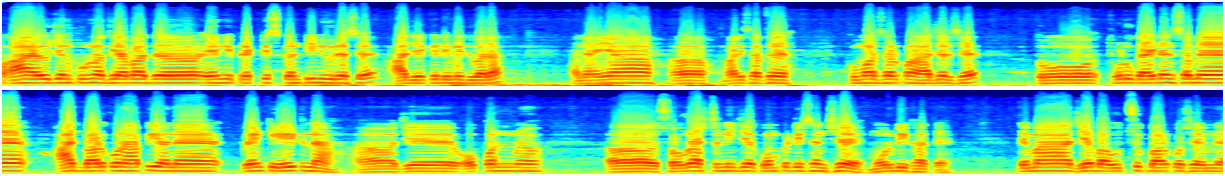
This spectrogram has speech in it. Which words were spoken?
આ આયોજન પૂર્ણ થયા બાદ એની પ્રેક્ટિસ કન્ટિન્યુ રહેશે આજ એકેડેમી દ્વારા. અને અહીંયા મારી સાથે કુમાર સર પણ હાજર છે. તો થોડું ગાઈડન્સ અમે આ જ બાળકોને આપી અને ટ્વેન્ટી એઇટના જે ઓપન સૌરાષ્ટ્રની જે કોમ્પિટિશન છે મોરબી ખાતે, તેમાં જે ઉત્સુક બાળકો છે એમને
